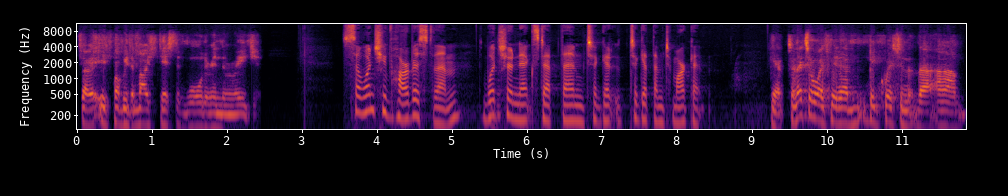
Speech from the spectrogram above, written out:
so it's probably the most tested water in the region so once you've harvested them what's your next step then to get to get them to market yeah so that's always been a big question that the um,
